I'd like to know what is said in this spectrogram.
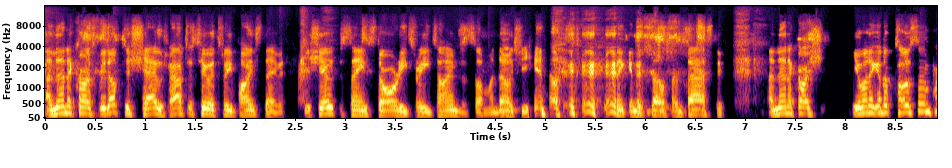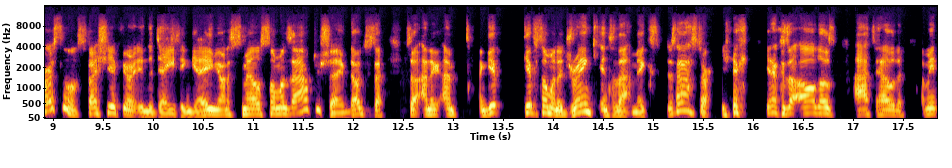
and then, of course, we'd love to shout after two or three pints, David. You shout the same story three times at someone, don't you? You know, thinking it's so fantastic. And then, of course, you want to get up close and personal, especially if you're in the dating game. You want to smell someone's aftershave, don't you? So, so and, and, and give give someone a drink into that mix, disaster. know, because all those ah, to hell. I mean,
